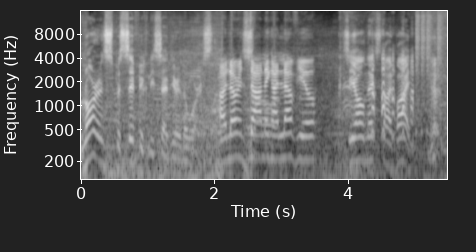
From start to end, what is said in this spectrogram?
Laurence specifically said you're the worst. Oh, Laurence, darling, I love you. See y'all next time. Bye.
